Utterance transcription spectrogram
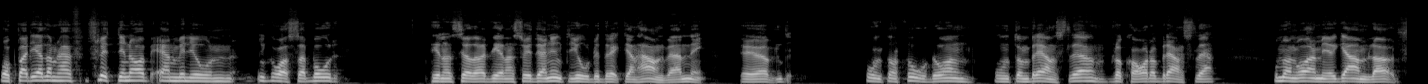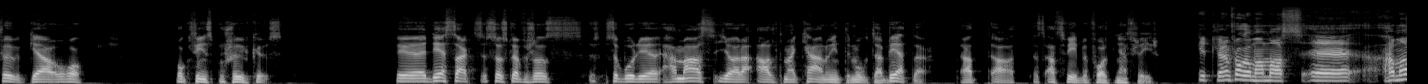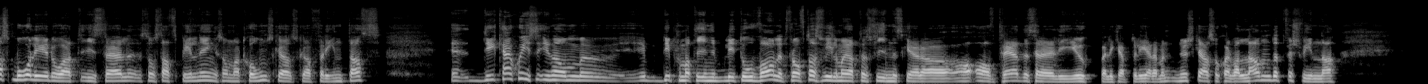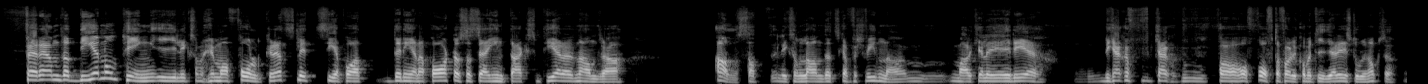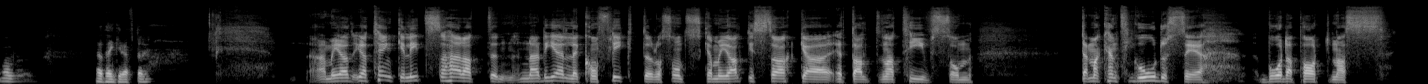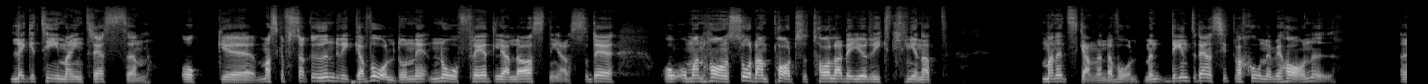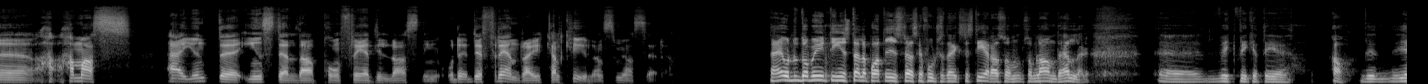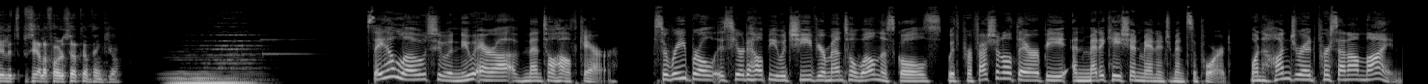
Och vad det gäller den här flyttningen av en miljon Gazabor till den södra delen så är den inte gjord direkt i en handvändning. Eh, ont om fordon, ont om bränsle, blockad av bränsle. Och många av dem är gamla, sjuka och, och finns på sjukhus. Eh, det sagt så ska förstås, så borde Hamas göra allt man kan och inte motarbeta att, att, att civilbefolkningen flyr. Ytterligare en fråga om Hamas. Eh, Hamas mål är ju då att Israel som statsbildning, som nation ska, ska förintas. Eh, det kanske inom eh, diplomatin är lite ovanligt för oftast vill man ju att en fiende ska göra avträdelser eller ge upp eller kapitulera. Men nu ska alltså själva landet försvinna. Förändrar det någonting i liksom hur man folkrättsligt ser på att den ena parten så att säga inte accepterar den andra alls? Att liksom landet ska försvinna? Mark, eller är det... Det kanske, kanske ofta förekommer tidigare i historien också. Jag tänker efter. Ja, men jag, jag, tänker lite så här att eh, när det gäller konflikter och sånt så ska man ju alltid söka ett alternativ som där man kan tillgodose båda parternas legitima intressen och eh, man ska försöka undvika våld och nå fredliga lösningar. Så det, om man har en sådan part så talar det ju riktningen att man inte ska använda våld. Men det är inte den situationen vi har nu. Eh, Hamas är ju inte inställda på en fredlig lösning och det, det förändrar ju kalkylen som jag ser det. Nej, och de är ju inte inställda på att Israel ska fortsätta existera som, som land heller. Eh, vilket är, ja, det ger lite speciella förutsättningar tänker jag. Say hello to a new era of mental health care. Cerebral is here to help you achieve your mental wellness goals with professional therapy and medication management support. 100% online.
